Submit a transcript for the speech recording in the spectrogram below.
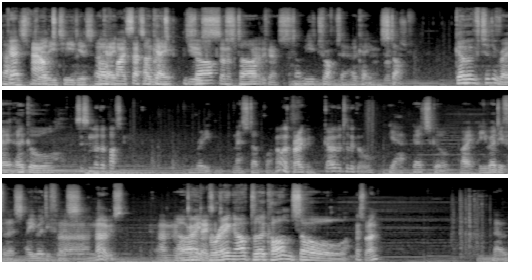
That Get is really tedious. Okay. my settlement, Okay. you Stop. son of- stop. There we go. Stop. You dropped it. Okay. Stop. Go over to the ra- uh, ghoul. Is this another potty? Really messed up one. Oh, it's broken. Go over to the ghoul. Yeah. Go to school. Right. Are you ready for this? Are you ready for this? Uh, no, it's I'm All right, intimidated. bring up the console. This one. No,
